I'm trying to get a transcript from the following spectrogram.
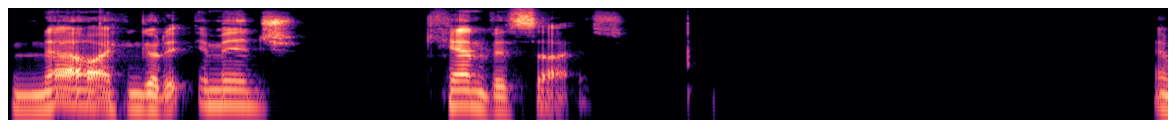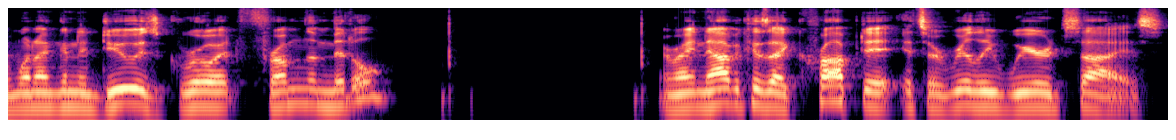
Now I can go to image, canvas size. And what I'm going to do is grow it from the middle. And right now, because I cropped it, it's a really weird size.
